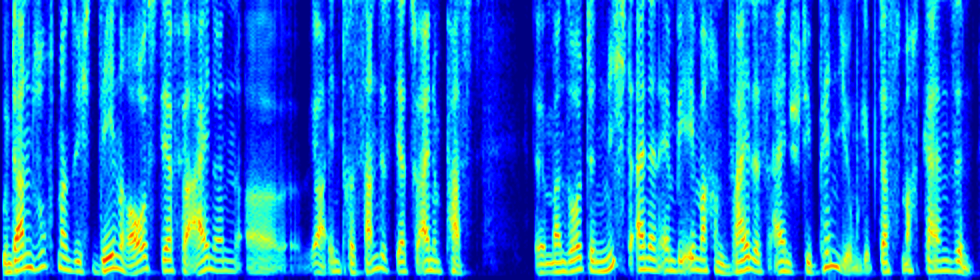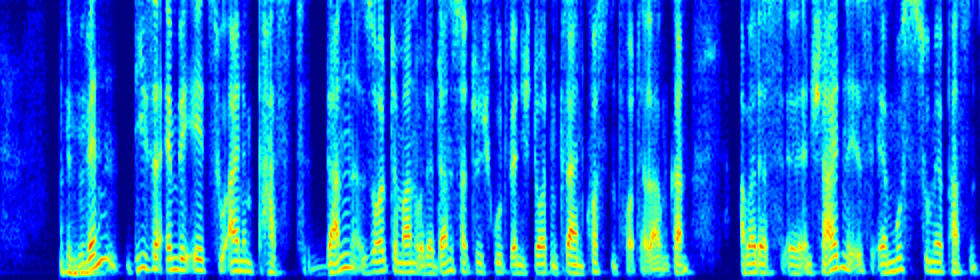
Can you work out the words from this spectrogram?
Und dann sucht man sich den raus, der für einen äh, ja, interessant ist, der zu einem passt. Äh, man sollte nicht einen MBE machen, weil es ein Stipendium gibt. Das macht keinen Sinn. Mhm. Wenn dieser MBE zu einem passt, dann sollte man, oder dann ist natürlich gut, wenn ich dort einen kleinen Kostenvorteil haben kann. Aber das äh, Entscheidende ist, er muss zu mir passen.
